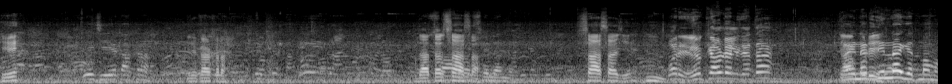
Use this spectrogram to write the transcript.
हे? एक अकरा. दातार सहा सहा. पहिल्यांदा. सहा सहाचे नाही घेत मामा.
